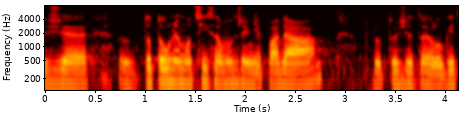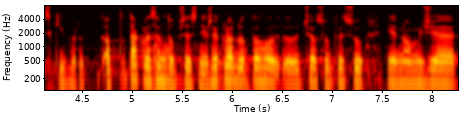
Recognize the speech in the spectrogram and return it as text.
že to tou nemocí samozřejmě padá, protože to je logický. A takhle jsem to přesně řekla do toho eh, časopisu, jenom že eh,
